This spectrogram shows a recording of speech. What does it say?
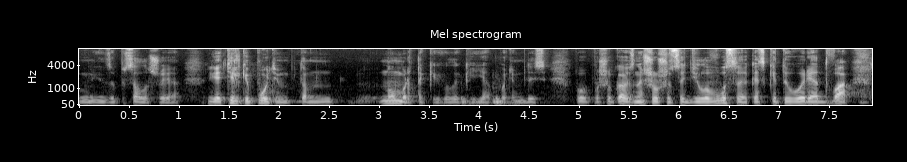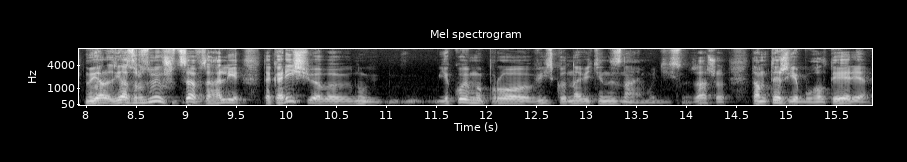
Мені записало, що я. Я тільки потім там номер такий великий, я потім десь пошукав, знайшов, що це діловоз, якась категорія 2. Ну я, я зрозумів, що це взагалі така річ, е, ну, якої ми про військо навіть і не знаємо дійсно. за Що там теж є бухгалтерія.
